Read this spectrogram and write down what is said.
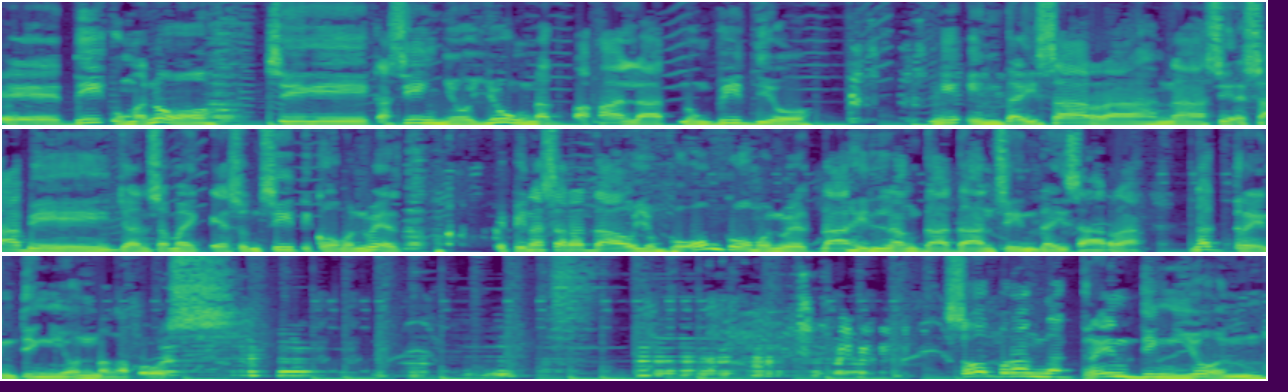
eh, di umano, si Casino yung nagpakalat nung video ni Inday Sara na si- sabi dyan sa may Quezon City, Commonwealth, ipinasara daw yung buong Commonwealth dahil lang dadaan si Inday Sara. Nag-trending yon mga boss. Sobrang nag-trending yon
